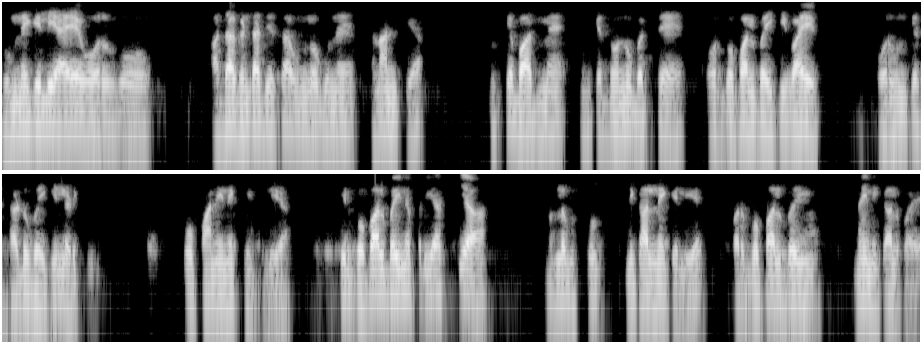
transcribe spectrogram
घूमने के लिए आए और वो आधा घंटा जैसा उन लोगों ने स्नान किया उसके बाद में उनके दोनों बच्चे और गोपाल भाई की वाइफ और उनके साडू भाई की लड़की। वो पानी ने खींच लिया। फिर गोपाल भाई ने प्रयास किया मतलब उसको निकालने के लिए, पर गोपाल भाई नहीं निकाल पाए।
